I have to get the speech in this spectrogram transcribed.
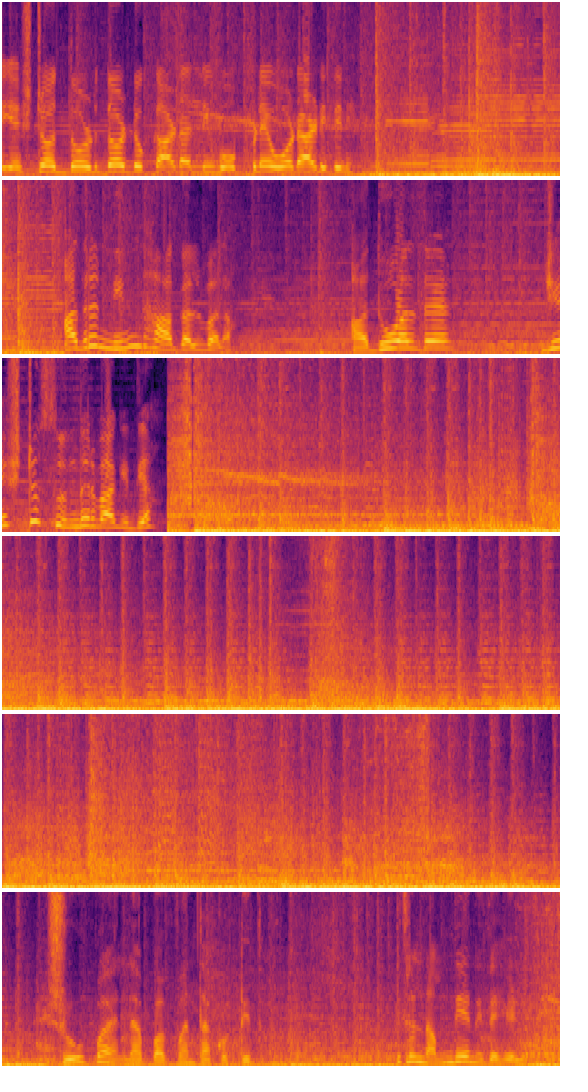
ಎಷ್ಟೋ ದೊಡ್ಡ ದೊಡ್ಡ ಕಾಡಲ್ಲಿ ಒಬ್ಳೇ ಓಡಾಡಿದ್ದೀನಿ. ಆದರೆ ನಿಂದ ಹಾಗಲ್ವಲ್ಲ? ಅದು ಅಲ್ಲದೆ ಎಷ್ಟು ಸುಂದರವಾಗಿದ್ಯಾ? ರೂಪ ಎಲ್ಲ ಭಗವಂತ ಕೊಟ್ಟಿದ್ದು. ಇದ್ರಲ್ಲಿ ನಮ್ದೇನಿದೆ ಹೇಳಿ?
